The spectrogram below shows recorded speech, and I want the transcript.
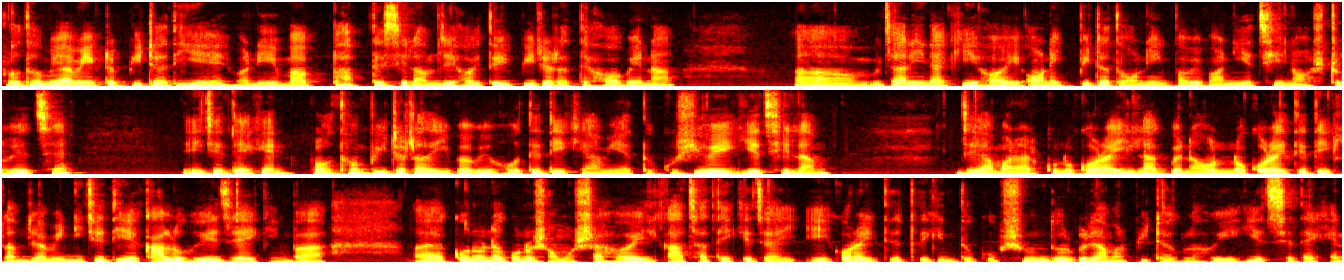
প্রথমে আমি একটা পিঠা দিয়ে মানে ভাবতেছিলাম যে হয়তো এই পিঠাটাতে হবে না। জানি না কি হয়। অনেক পিঠা তো অনেকভাবে বানিয়েছি, নষ্ট হয়েছে। এই যে দেখেন, প্রথম পিঠাটা এইভাবে হতে দেখে আমি এত খুশি হয়ে গিয়েছিলাম। যে আমার আর কোনো কড়াই লাগবে না। অন্য কড়াইতে দেখলাম যে আমি নিচে দিয়ে কালো হয়ে যাই কিংবা কোনো না কোনো সমস্যা হয়, কাঁচা থেকে যায়। এই কড়াইতে কিন্তু খুব সুন্দর করে আমার পিঠাগুলো হয়ে গিয়েছে, দেখেন।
